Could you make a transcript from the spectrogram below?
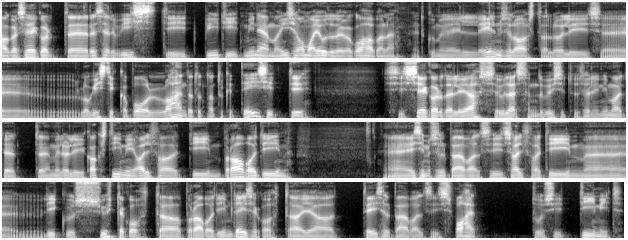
aga seekord reservistid pidid minema ise oma jõududega koha peale, et kui meil eelmisel aastal oli see logistika pool lahendatud natuke teisiti, siis seekord oli jah, see ülesande püstitus oli niimoodi, et äh, meil oli kaks tiimi, alfa tiim, Bravo tiim, äh, esimesel päeval siis alfa tiim äh, liikus ühte kohta, Bravo tiim teise kohta ja teisel päeval siis vahetusid tiimid.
